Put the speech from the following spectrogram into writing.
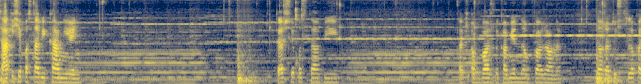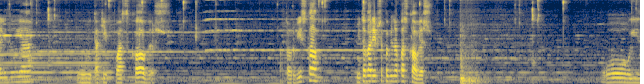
taki się postawi kamień. Też się postawi. Taki obważ, kamienny obwarzanek. Dobrze, tu się zlokalizuje. Uuu, taki płaskowyż. A to urwisko? Mi to bardziej przypomina płaskowyż. Uuu, i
